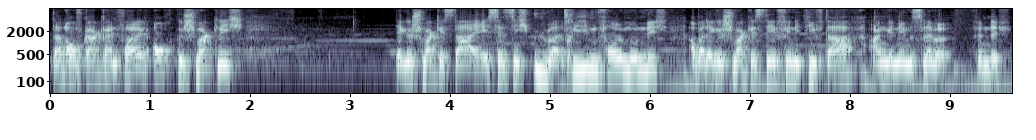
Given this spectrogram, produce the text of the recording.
dann auf gar keinen Fall. Auch geschmacklich. Der Geschmack ist da. Er ist jetzt nicht übertrieben vollmundig, aber der Geschmack ist definitiv da. Angenehmes Level, finde ich.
